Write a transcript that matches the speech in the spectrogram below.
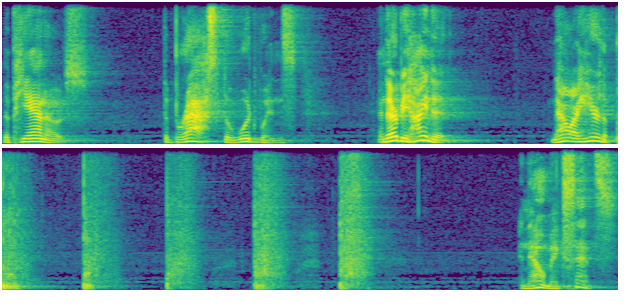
the pianos, the brass, the woodwinds. And they're behind it. Now I hear the And now it makes sense.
